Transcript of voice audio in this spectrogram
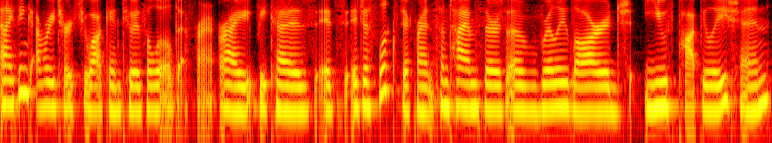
and I think every church you walk into is a little different, right? Because it's it just looks different. Sometimes there's a really large youth population,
